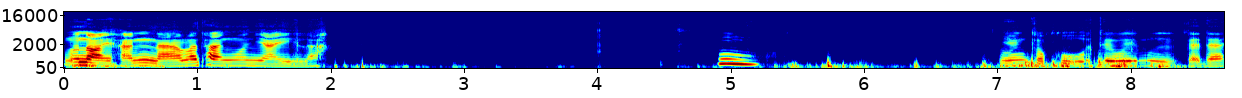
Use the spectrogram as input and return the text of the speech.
งัวน้อยหันหนามาทางงัวใหญ่ละยังก็พูดแต่ไว้มือก็ได้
